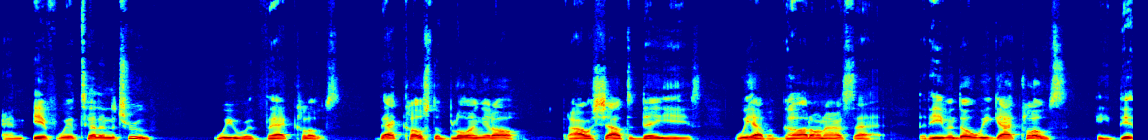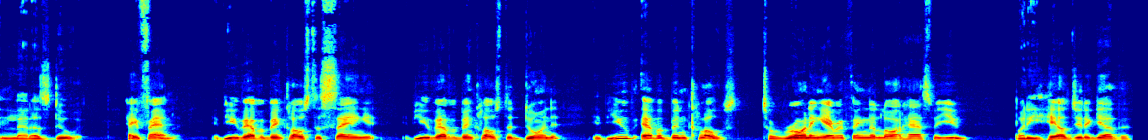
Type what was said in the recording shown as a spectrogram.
And if we're telling the truth, we were that close, that close to blowing it all. But our shout today is we have a God on our side that even though we got close, he didn't let us do it. Hey, family, if you've ever been close to saying it, if you've ever been close to doing it, if you've ever been close to ruining everything the Lord has for you, but He held you together,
